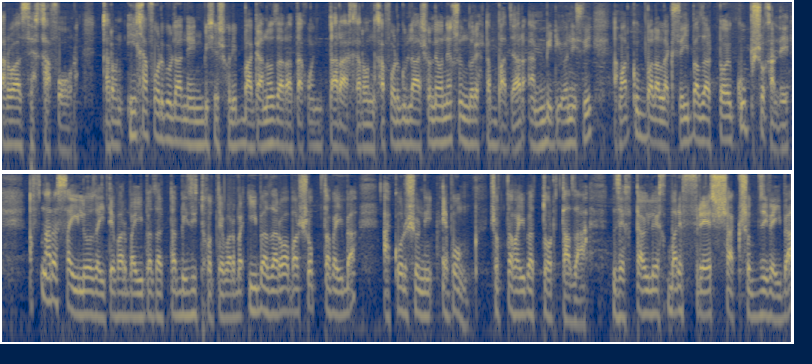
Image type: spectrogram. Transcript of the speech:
আরও আছে কাপড় কারণ এই কাপড়গুলা নেন বিশেষ করে বাগানও যারা তখন তারা। কারণ কাপড়গুলা আসলে অনেক সুন্দর একটা বাজার। আমি ভিডিও নিছি, আমার খুব ভালো লাগছে। এই বাজারটা খুব সকালে আপনারা চাইলেও যাইতে পারবা, এই বাজারটা ভিজিট করতে পারবা। এই বাজারও আবার সপ্তাহ পাইবা আকর্ষণীয় এবং সপ্তাহ পাইবা তরতাজা। যেটা হইল একবারে ফ্রেশ শাক সবজি পাইবা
